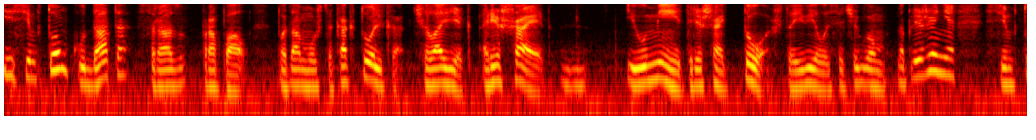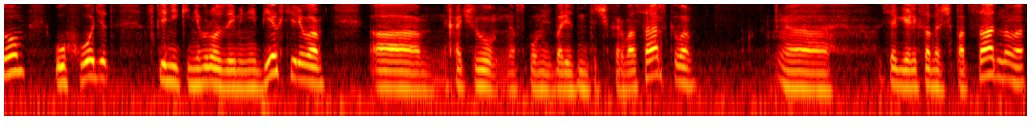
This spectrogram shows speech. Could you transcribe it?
и симптом куда-то сразу пропал. Потому что как только человек решает и умеет решать то, что явилось очагом напряжения, симптом уходит в клинике невроза имени Бехтерева. А, хочу вспомнить Бориса Дмитриевича Карвасарского, а, Сергея Александровича Подсадного,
